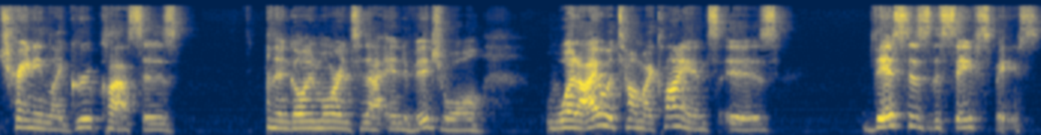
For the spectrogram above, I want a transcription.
training like group classes and then going more into that individual, what I would tell my clients is this is the safe space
